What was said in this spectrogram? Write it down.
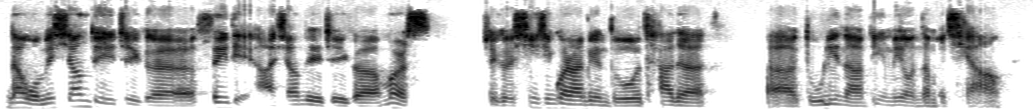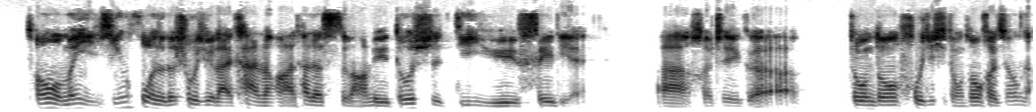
那我们相对这个非典啊，相对这个 MERS 这个新型冠状病毒，它的呃毒力呢并没有那么强。从我们已经获得的数据来看的话，它的死亡率都是低于非典啊、和这个中东呼吸系统综合征的。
